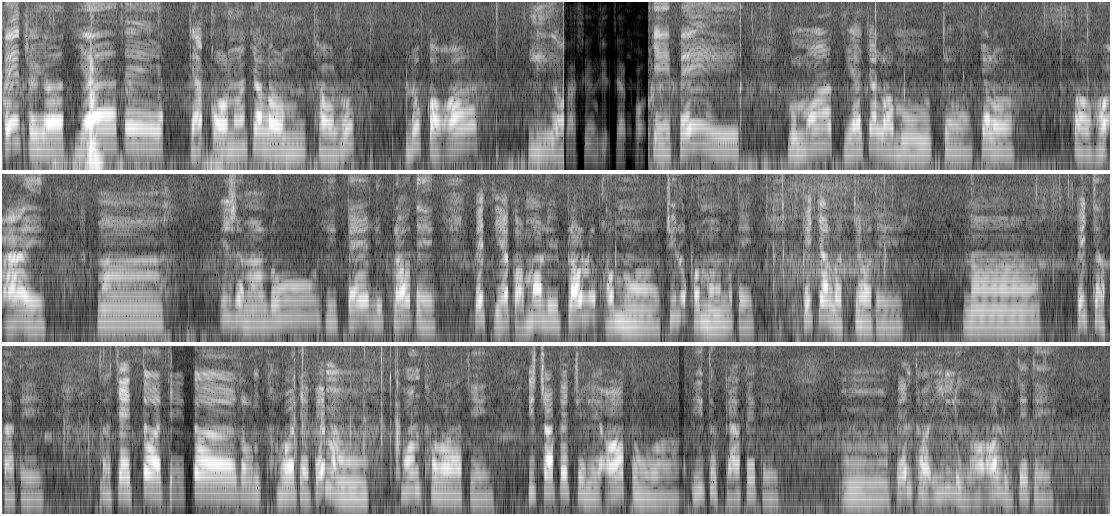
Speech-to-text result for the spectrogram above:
Thế rồi tía thế cả con nó cho lòng thầu lúc lúc có liều chế bé một mó tía cho lòng một cho cho lòng phò họ ai nó ít giờ nó lu li bé li plau thì bé tía có mà li plau lúc có mà chỉ lúc có mà nó thì bé cho lọt cho thì nó bé chặt ta thì ta chạy to chạy to trong thua chạy bé mà món thua chạy ít cho bé chạy lại ó tù ít tù cá thế thì um bé thua ít lửa ó lửa thế thì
